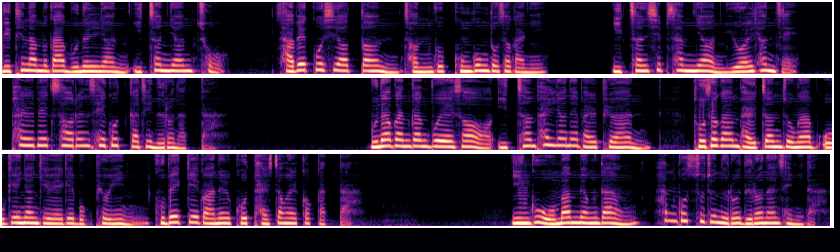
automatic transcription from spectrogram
니트나무가 문을 연 2000년 초 400곳이었던 전국 공공도서관이 2013년 6월 현재 833곳까지 늘어났다. 문화관광부에서 2008년에 발표한 도서관 발전 종합 5개년 계획의 목표인 900개 관을 곧 달성할 것 같다. 인구 5만 명당 한 곳 수준으로 늘어난 셈이다.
